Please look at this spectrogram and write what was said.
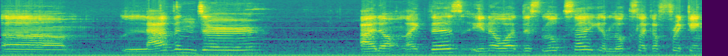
um, lavender I don't like this. You know what this looks like? It looks like a freaking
